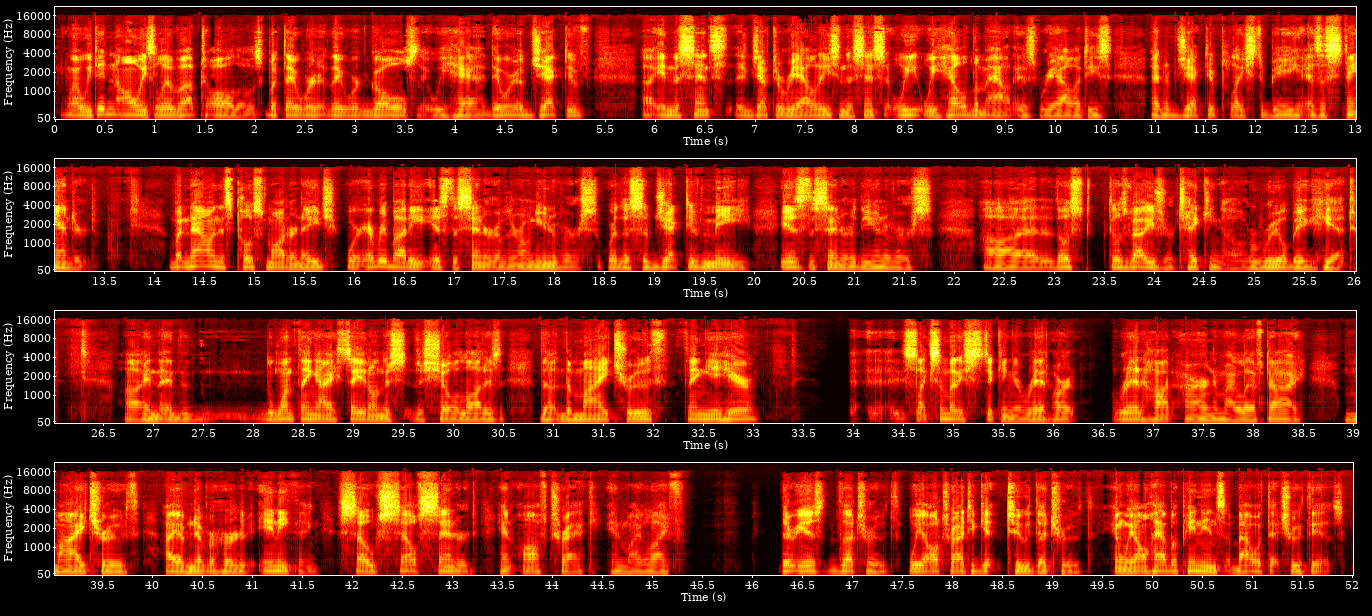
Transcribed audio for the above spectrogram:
well, we didn't always live up to all those, but they were they were goals that we had. They were objective uh, in the sense objective realities in the sense that we we held them out as realities, an objective place to be as a standard. But now in this postmodern age where everybody is the center of their own universe, where the subjective me is the center of the universe, uh, those those values are taking a real big hit. Uh, and and the, the one thing I say it on this, this show a lot is the the my truth thing you hear. It's like somebody sticking a red heart red hot iron in my left eye. My truth. I have never heard of anything so self centered and off track in my life. There is the truth. We all try to get to the truth, and we all have opinions about what that truth is.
